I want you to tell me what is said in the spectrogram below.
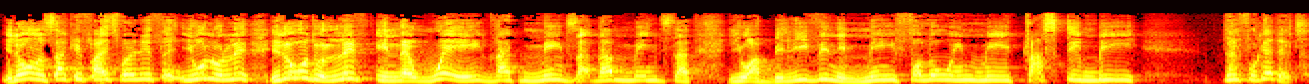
You don't want to sacrifice for anything. You want to live. You don't want to live in a way that means that that means that you are believing in me, following me, trusting me. Then forget it.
